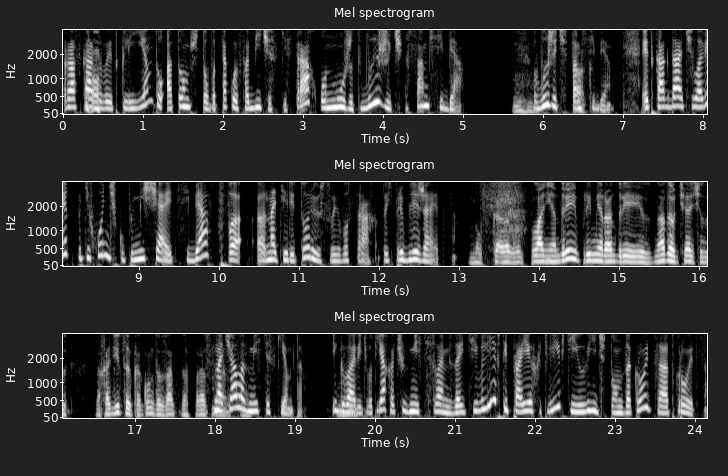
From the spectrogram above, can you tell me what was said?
рассказывает клиенту о том, что вот такой фобический страх, он может выжечь сам себя угу. выжечь сам так. себе. Это когда человек потихонечку помещает себя в, э, на территорию своего страха, то есть приближается. Ну, в, в плане Андрея, пример Андрея, надо чаще находиться в каком-то замкнутом пространстве. Сначала вместе с кем-то и угу. говорить, вот я хочу вместе с вами зайти в лифт и проехать в лифте и увидеть, что он закроется, откроется.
